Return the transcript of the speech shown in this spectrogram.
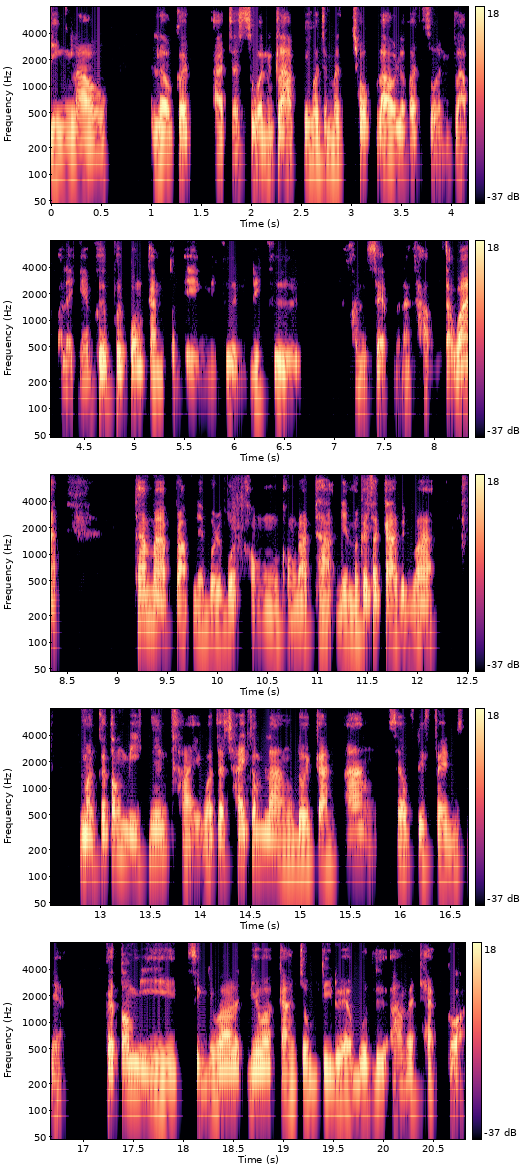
ยิงเรา เราก็อาจจะสวนกลับมีคนจะมาชกเราแล้วก็สวนกลับอะไรเงี้ยเพื่อเพื่อป้องกันตนเองนี่คือนี่คือคอนเซปต์นะครับ แต่ว่าถ้ามาปรับในบริบทของของรัฐะเนี่ยมันก็จะกลายเป็นว่า มันก็ต้องมีเงื่อนไขว่าจะใช้กำลังโดยการอ้าง self defense เนี่ยก็ต้องมีสิ่งที่ว่าเรียกว่าการโจมตีด้วยอาวุธหรือ arm attack ก่อน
